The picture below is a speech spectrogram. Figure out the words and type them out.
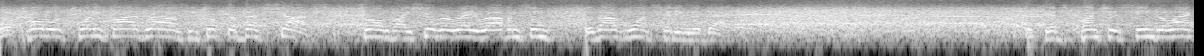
For a total of 25 rounds, he took the best shots thrown by Sugar Ray Robinson without once hitting the deck. The kid's punches seem to lack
